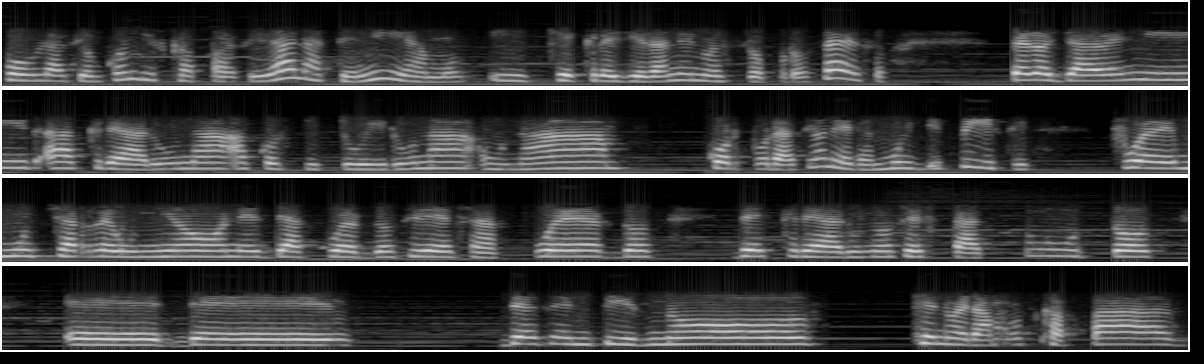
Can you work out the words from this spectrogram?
población con discapacidad la teníamos y que creyeran en nuestro proceso, pero ya venir a crear una, a constituir una, una corporación era muy difícil. Fue muchas reuniones de acuerdos y desacuerdos, de crear unos estatutos, eh, de sentirnos que no éramos capaces,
